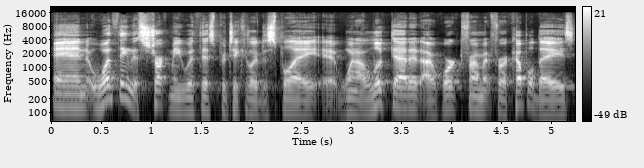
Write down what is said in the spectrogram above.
And one thing that struck me with this particular display, eh, when I looked at it, I worked from it for a couple days,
